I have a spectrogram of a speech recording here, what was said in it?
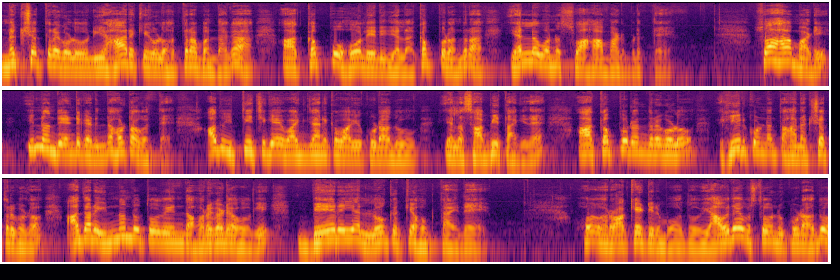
ನಕ್ಷತ್ರಗಳು, ನಿಹಾರಿಕೆಗಳು ಹತ್ತಿರ ಬಂದಾಗ ಆ ಕಪ್ಪು ಹೋಲ್ ಏನಿದೆಯಲ್ಲ, ಕಪ್ಪು ಅಂದ್ರೆ ಎಲ್ಲವನ್ನು ಸ್ವಾಹ ಮಾಡಿಬಿಡುತ್ತೆ. ಸ್ವಾಹ ಮಾಡಿ ಇನ್ನೊಂದು ಎಂಟು ಕಡೆಯಿಂದ ಹೊರಟೋಗುತ್ತೆ. ಅದು ಇತ್ತೀಚೆಗೆ ವೈಜ್ಞಾನಿಕವಾಗಿ ಕೂಡ ಅದು ಎಲ್ಲ ಸಾಬೀತಾಗಿದೆ. ಆ ಕಪ್ಪು ರಂಧ್ರಗಳು, ಹೀರ್ಕೊಂಡಂತಹ ನಕ್ಷತ್ರಗಳು, ಅದರ ಇನ್ನೊಂದು ತೋದೆಯಿಂದ ಹೊರಗಡೆ ಹೋಗಿ ಬೇರೆಯ ಲೋಕಕ್ಕೆ ಹೋಗ್ತಾ ಇದೆ. ರಾಕೆಟ್ ಇರ್ಬೋದು, ಯಾವುದೇ ವಸ್ತುವನ್ನು ಕೂಡ ಅದು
